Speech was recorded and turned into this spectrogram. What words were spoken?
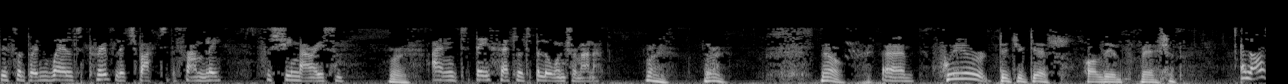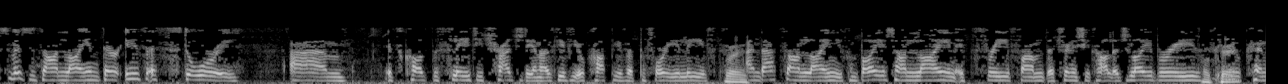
this would bring wealth, privilege back to the family, so she married him. Right. And they settled below in Germana. Right. Right. Now, um, where did you get all the information? A lot of it is online. There is a story. Um, it's called The Sleady Tragedy, and I'll give you a copy of it before you leave. Right. And that's online. You can buy it online. It's free from the Trinity College libraries. Okay. You can,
